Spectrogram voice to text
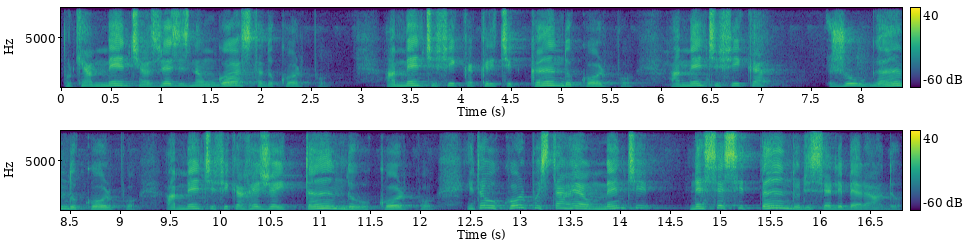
Porque a mente às vezes não gosta do corpo, a mente fica criticando o corpo, a mente fica julgando o corpo, a mente fica rejeitando o corpo. Então o corpo está realmente necessitando de ser liberado.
